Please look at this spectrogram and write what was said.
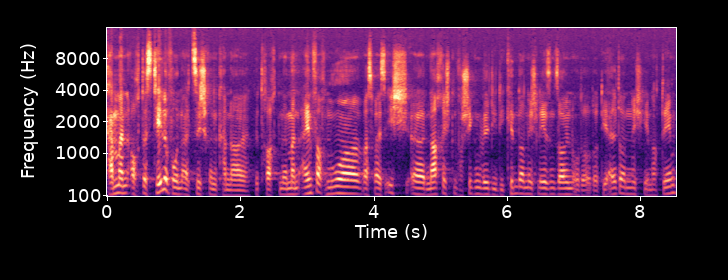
kann man auch das Telefon als sicheren Kanal betrachten. Wenn man einfach nur, was weiß ich, äh, Nachrichten verschicken will, die die Kinder nicht lesen sollen oder, oder die Eltern nicht, je nachdem,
